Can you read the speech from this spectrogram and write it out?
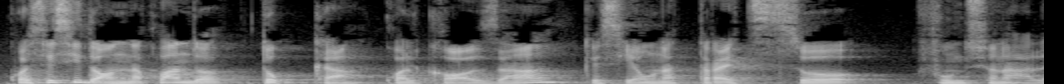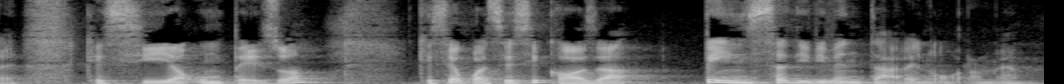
qualsiasi donna quando tocca qualcosa, che sia un attrezzo funzionale, che sia un peso, che sia qualsiasi cosa, pensa di diventare enorme.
